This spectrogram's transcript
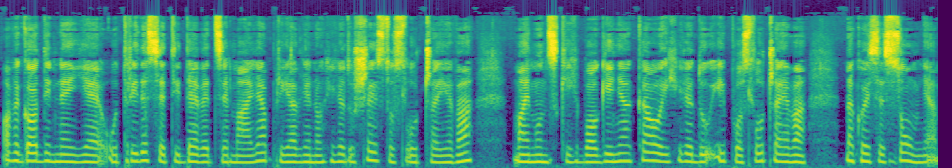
Ove godine je u 39 zemalja prijavljeno 1600 slučajeva majmunskih boginja kao i 1500 slučajeva na koje se sumnja,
